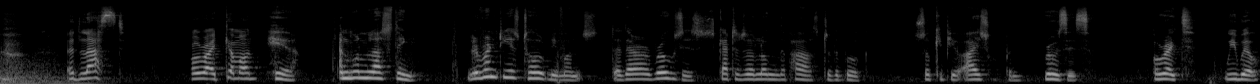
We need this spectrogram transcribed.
At last. All right, come on. Here. And one last thing. Laurentius told me once that there are roses scattered along the path to the book, so keep your eyes open. Roses. All right, we will.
